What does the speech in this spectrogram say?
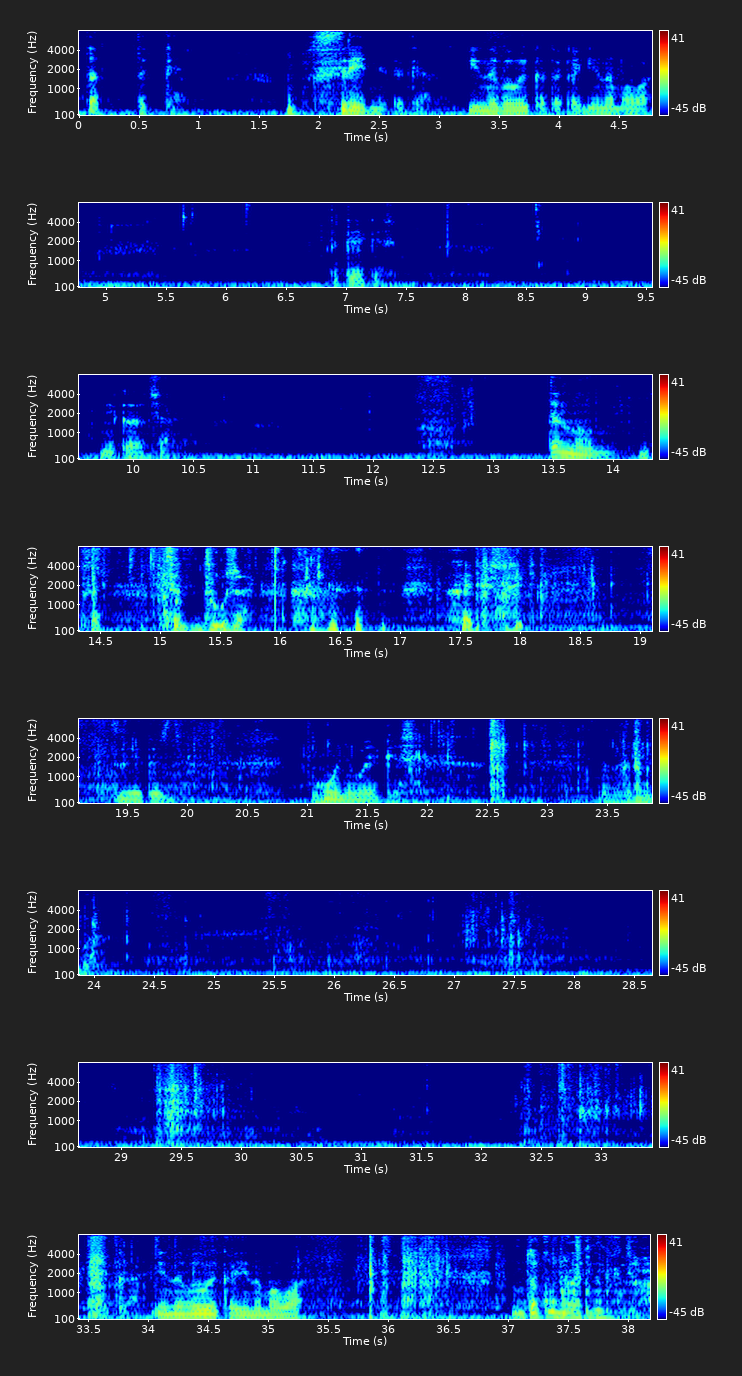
Та таке. Ну, Середня така. І невелика така, і не мала. Така якась. Мені кажеться. Та ну, це, це дуже. Хай пішить. Це якась гонєва якась. Риба. І невелика, і не мала. Ну таку брати не будемо.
